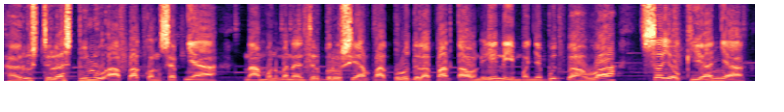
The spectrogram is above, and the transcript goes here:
harus jelas dulu apa konsepnya. Namun manajer berusia 48 tahun ini menyebut bahwa seyogianya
